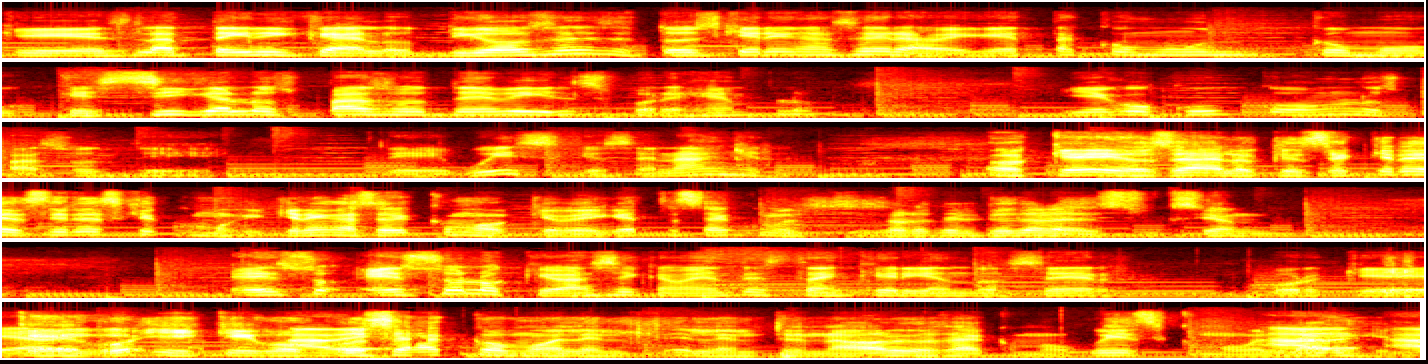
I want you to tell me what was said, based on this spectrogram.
que es la técnica de los dioses. Entonces quieren hacer a Vegeta como, un, como que siga los pasos de Bills, por ejemplo, y a Goku con los pasos de, de Whis, que es el ángel. Ok, o sea, lo que usted quiere decir es que como que quieren hacer como que Vegeta sea como el sucesor del dios de la destrucción. Eso, eso es lo que básicamente están queriendo hacer. Porque Y que, Vege- Go- y que Goku sea como el, el entrenador, o sea, como Whis, como el a, ángel. a-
